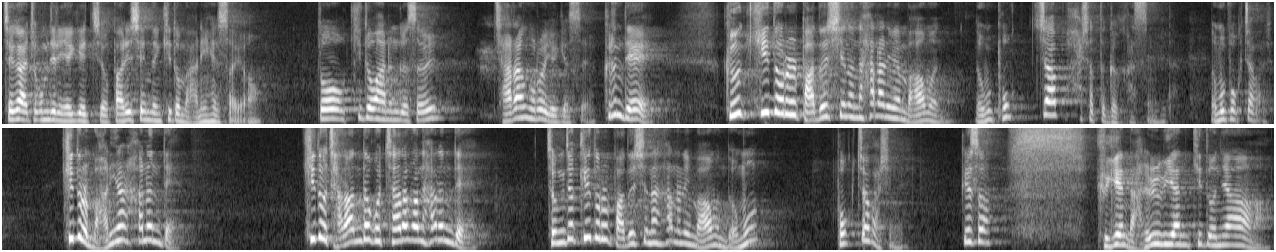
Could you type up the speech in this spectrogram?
제가 조금 전에 얘기했죠. 바리새인들은 기도 많이 했어요. 또 기도하는 것을 자랑으로 여겼어요. 그런데 그 기도를 받으시는 하나님의 마음은 너무 복잡하셨던 것 같습니다. 너무 복잡하죠. 기도를 많이 하는데 기도 잘한다고 자랑은 하는데 정작 기도를 받으시는 하나님 마음은 너무 복잡하십니다. 그래서 그게 나를 위한 기도냐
